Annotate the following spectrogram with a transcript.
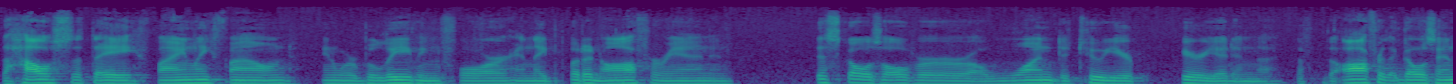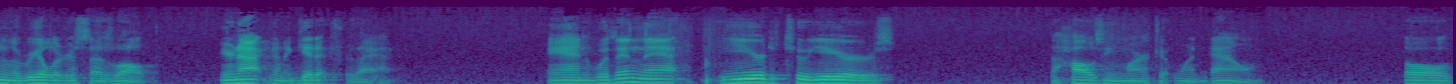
the house that they finally found and were believing for, and they put an offer in, and this goes over a one to two year period, and the, the, the offer that goes in, and the realtor says, Well, you're not going to get it for that. And within that year to two years, the housing market went down. So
